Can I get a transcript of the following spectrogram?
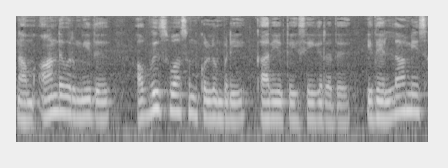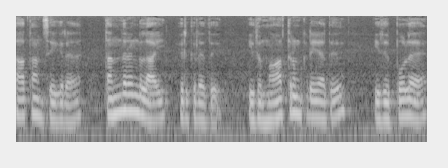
நாம் ஆண்டவர் மீது அவ்விசுவாசம் கொள்ளும்படி காரியத்தை செய்கிறது. இது எல்லாமே சாத்தான் செய்கிற தந்திரங்களாய் இருக்கிறது. இது மாத்திரம் கிடையாது. இது போல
